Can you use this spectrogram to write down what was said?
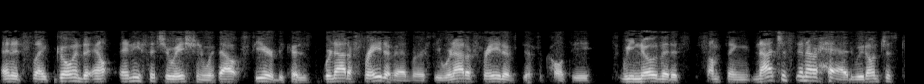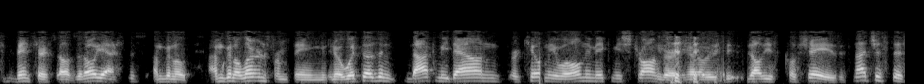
and it's like go into any situation without fear because we're not afraid of adversity. We're not afraid of difficulty. We know that it's something not just in our head. We don't just convince ourselves that, oh yes, this, I'm gonna, I'm gonna learn from things. You know, what doesn't knock me down or kill me will only make me stronger. You know, all these cliches. It's not just this,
